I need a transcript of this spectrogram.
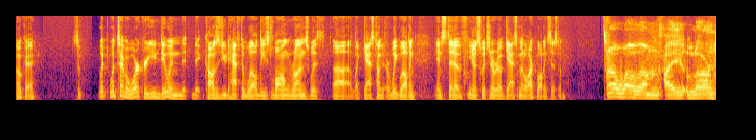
Okay. What what type of work are you doing that, that causes you to have to weld these long runs with uh, like gas tungsten or wig welding instead of you know switching over to a gas metal arc welding system? Oh well, um, I learned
